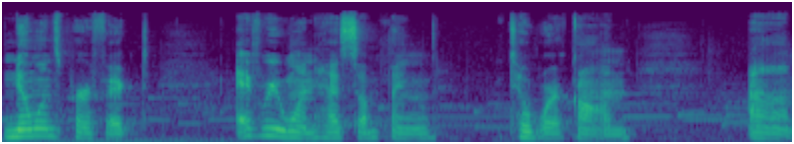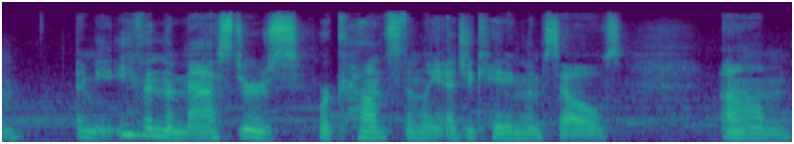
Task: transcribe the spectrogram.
No one's perfect. Everyone has something to work on. Um, I mean, even the masters were constantly educating themselves. Um,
